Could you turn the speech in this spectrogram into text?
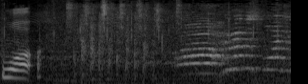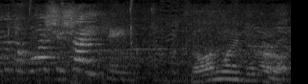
What? Oh, whoever's winding the door, why is she shaking? No, I'm winding her up.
